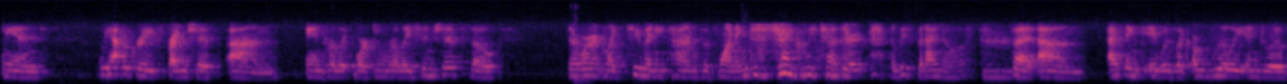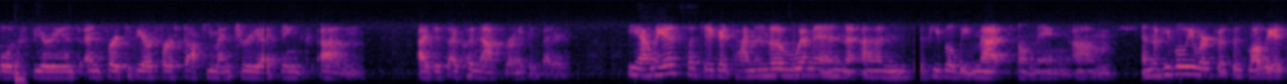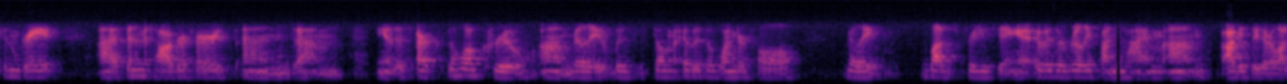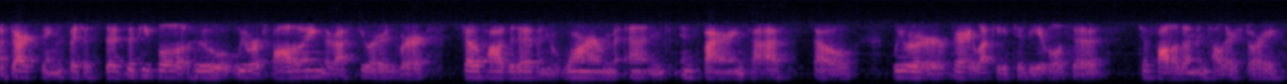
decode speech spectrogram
And we have a great friendship um, and re- working relationship. So there weren't like too many times of wanting to strangle each other, at least that I know of. Mm-hmm. But um, I think it was like a really enjoyable experience. And for it to be our first documentary, I think um, I just I couldn't ask for anything better. Yeah, and we had such a good time, and the women and the people we met filming, um, and the people we worked with as well. We had some great uh, cinematographers, and um, you know, this our the whole crew um, really was so. It was a wonderful, really loved producing it. It was a really fun time. Um, obviously, there were a lot of dark things, but just the the people who we were following, the rescuers, were so positive and warm and inspiring to us. So we were very lucky to be able to to follow them and tell their story.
